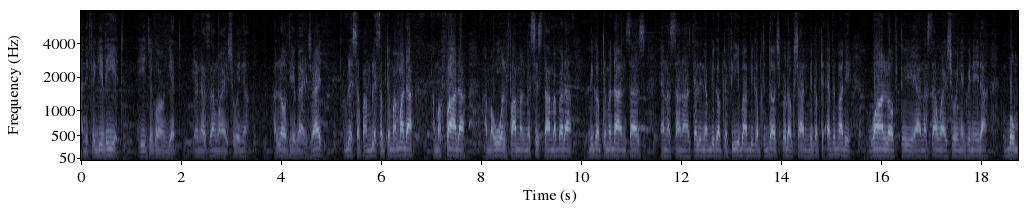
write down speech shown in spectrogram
And if you give hate, hate you're going to get. You understand why I'm showing you? I love you guys, right? Bless up and bless up to my mother and my father and my whole family, my sister and my brother. Big up to my dancers. You understand? I was telling you, big up to FIBA, big up to Dutch Production, big up to everybody. One love to you. You understand why showing a Grenada? Boom.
